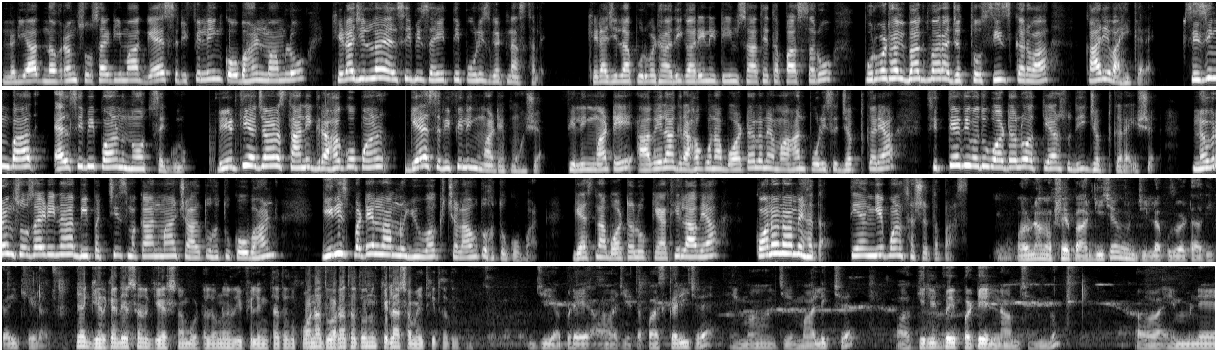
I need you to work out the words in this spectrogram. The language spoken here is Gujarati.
નડિયાદ નવરંગ સોસાયટીમાં ગેસ રિફિલિંગ કૌભાંડ મામલો, ખેડા જિલ્લા એલસીબી સહિતની પોલીસ ઘટના સ્થળે. ખેડા જિલ્લા પુરવઠા અધિકારીની ટીમ સાથે તપાસ શરૂ. પુરવઠા વિભાગ દ્વારા જથ્થો સીઝ કરવા કાર્યવાહી કરાઈ. સીઝિંગ બાદ એલસીબી પણ નોંધશે ગુનો. રેડથી અજાણ સ્થાનિક ગ્રાહકો પણ ગેસ રિફિલિંગ માટે પહોંચ્યા. ફિલિંગ માટે આવેલા ગ્રાહકોના બોટલ અને વાહન પોલીસે જપ્ત કર્યા. સિત્તેરથી વધુ બોટલો અત્યાર સુધી જપ્ત કરાઈ છે. નવરંગ સોસાયટીના બી પચીસ મકાનમાં ચાલતું હતું કૌભાંડ. ગિરીશ પટેલ નામનો યુવક ચલાવતો હતો કૌભાંડ. ગેસના બોટલો ક્યાંથી લાવ્યા? કોના નામે હતા? તે અંગે પણ થશે તપાસ. મારું નામ અક્ષય પારગી છે. હું જિલ્લા પુરવઠા અધિકારી ખેડા છું. ત્યાં ગેરકાયદેસર ગેસના બોટલોનું રિફિલિંગ થતું હતું. કોના દ્વારા થતું અને કેટલા સમયથી થતું હતું? જી આપણે આ જે તપાસ કરી છે એમાં જે માલિક છે કિરીટભાઈ પટેલ નામ છે એમનું. એમને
